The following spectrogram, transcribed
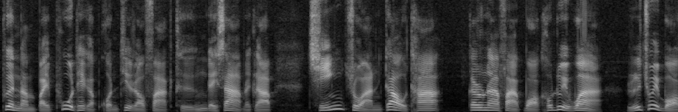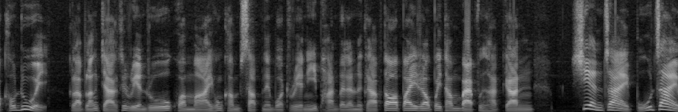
เพื่อนนำไปพูดให้กับคนที่เราฝากถึงได้ทราบนะครับชิงจวนเก้าทากรุณาฝากบอกเขาด้วยว่า หรือช่วยบอกเขาด้วย กลับหลังจากที่เรียนรู้ความหมายของคำศัพท์ในบทเรียนนี้ผ่านไปแล้วนะครับ ต่อไปเราไปทำแบบฝึกหัดกัน 现在不在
